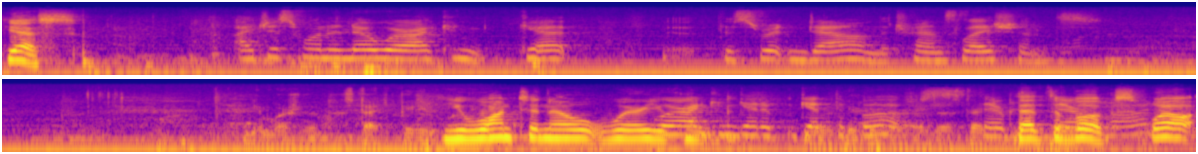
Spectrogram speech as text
Yes. I just want to know where I can get this written down, the translations. You want to know where you where can, I can get a, get the books. They're, that the books. Well,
